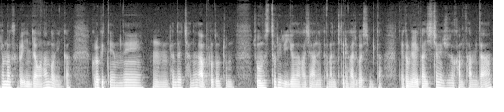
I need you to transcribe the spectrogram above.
협력사를 인정을 한 거니까 그렇기 때문에 음, 현대차는 앞으로도 좀 좋은 스토리를 이어나가지 않을까라는 기대를 가지고 있습니다. 네, 그럼 여기까지 시청해 주셔서 감사합니다.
